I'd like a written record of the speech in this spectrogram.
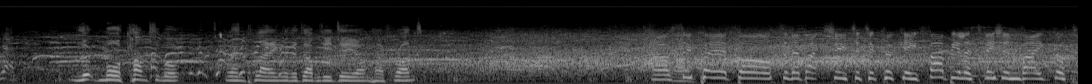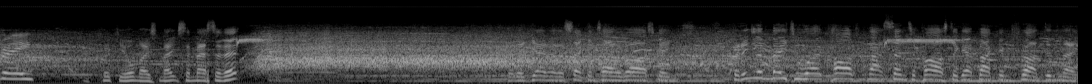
yes. looked more comfortable when playing with a WD on her front. Oh, superb ball to the back shooter to Cookey. Fabulous vision by Guthrie. Cookey almost makes a mess of it. But again, at the second time of asking. But England made to work hard from that centre pass to get back in front, didn't they?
